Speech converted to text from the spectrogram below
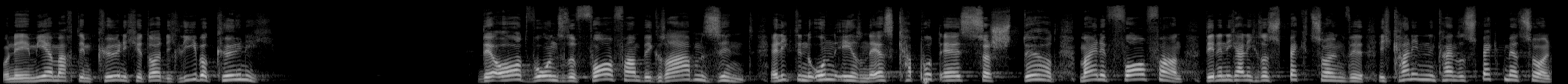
Und Nehemiah macht dem König hier deutlich, lieber König, der Ort, wo unsere Vorfahren begraben sind, er liegt in Unehren, er ist kaputt, er ist zerstört. Meine Vorfahren, denen ich eigentlich Respekt zollen will, ich kann ihnen keinen Respekt mehr zollen.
